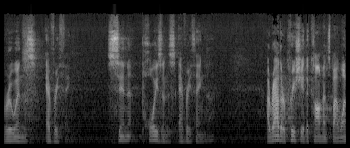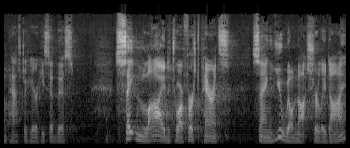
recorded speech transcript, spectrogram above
ruins everything. Sin poisons everything. I rather appreciate the comments by one pastor here. He said this Satan lied to our first parents, saying, You will not surely die.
